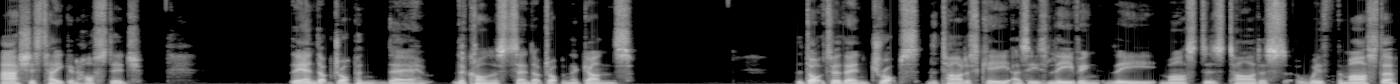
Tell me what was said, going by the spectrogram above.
Ash is taken hostage. They end up dropping their. The colonists end up dropping their guns. The Doctor then drops the TARDIS key as he's leaving the Master's TARDIS with the Master.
